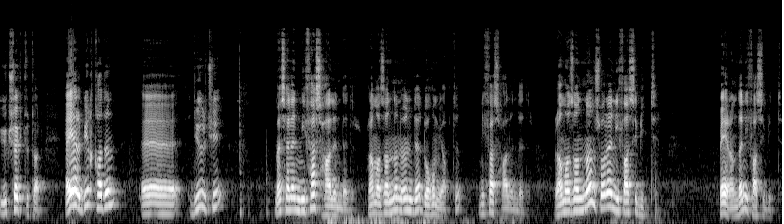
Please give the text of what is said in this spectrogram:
yüksek tutar. Eğer bir kadın e, diyor ki mesela nifas halindedir. Ramazandan önde doğum yaptı. Nifas halindedir. Ramazandan sonra nifası bitti. Beyramda nifası bitti.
